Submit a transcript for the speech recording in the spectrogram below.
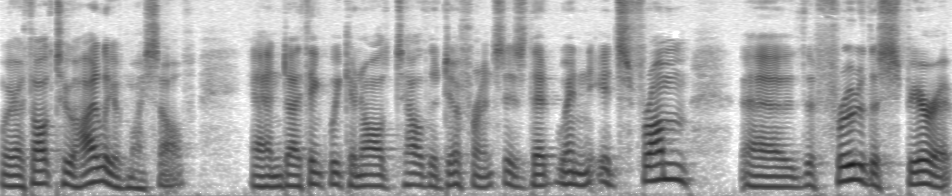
where I thought too highly of myself. And I think we can all tell the difference is that when it's from uh, the fruit of the Spirit,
